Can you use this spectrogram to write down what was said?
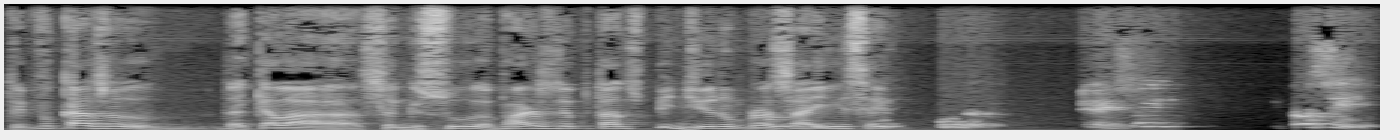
teve o caso daquela sanguessuga, vários deputados pediram para sair sem. É isso aí. Então, assim,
